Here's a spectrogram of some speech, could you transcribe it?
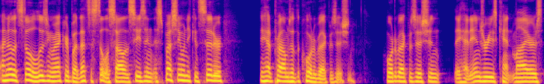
I know that's still a losing record, but that's a, still a solid season, especially when you consider they had problems at the quarterback position. Quarterback position, they had injuries. Kent Myers.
